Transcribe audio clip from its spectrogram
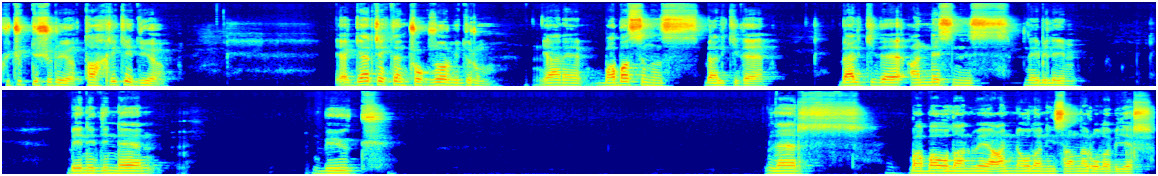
Küçük düşürüyor, tahrik ediyor. Ya gerçekten çok zor bir durum. Yani babasınız belki de. Belki de annesiniz, ne bileyim. Beni dinleyen büyükler, baba olan veya anne olan insanlar olabilir.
